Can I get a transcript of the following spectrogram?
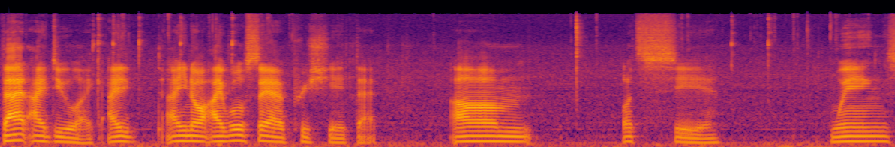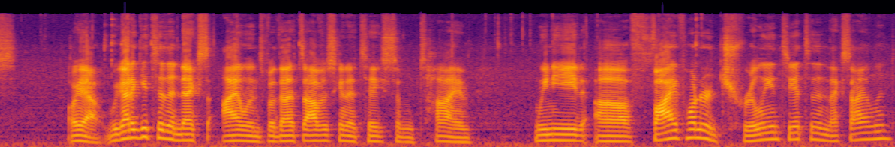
That I do like. I, I you know, I will say I appreciate that. Um, let's see. Wings. Oh yeah, we got to get to the next islands, but that's obviously to take some time. We need uh 500 trillion to get to the next island.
